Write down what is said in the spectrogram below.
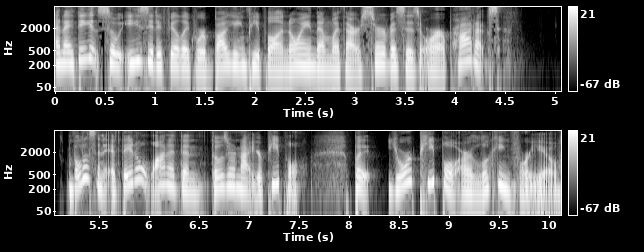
And I think it's so easy to feel like we're bugging people, annoying them with our services or our products. But listen, if they don't want it, then those are not your people. But your people are looking for you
